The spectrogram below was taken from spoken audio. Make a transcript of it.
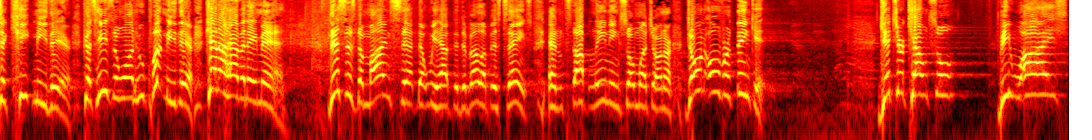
to keep me there because he's the one who put me there. Can I have an amen? This is the mindset that we have to develop as saints and stop leaning so much on our. Don't overthink it. Get your counsel, be wise,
